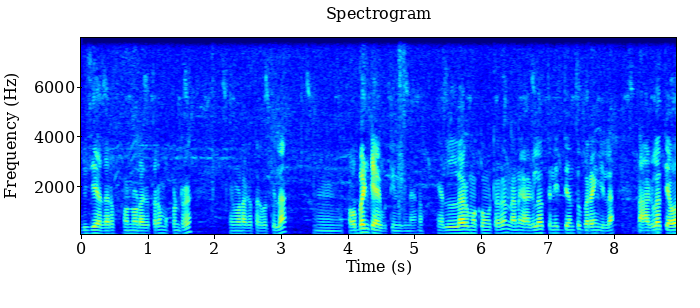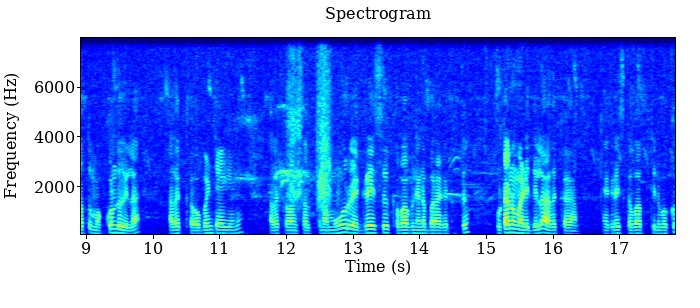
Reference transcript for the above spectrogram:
ಬ್ಯುಸಿ ಅದಾರ ಫೋನ್ ನೋಡಾಕತ್ತಾರ, ಮುಕ್ಕೊಂಡ್ರೆ ಏನು ಮಾಡಾಕತ್ತಾರ ಗೊತ್ತಿಲ್ಲ. ಒಬ್ಬಂಟಿ ಆಗ್ಬಿಟ್ಟಿನಿ ಈಗ ನಾನು. ಎಲ್ಲರೂ ಮಕ್ಕೊಂಬಿಟ್ಟಾರ ನನಗೆ ಹಗಲತ್ತು ನಿದ್ದೆ ಅಂತೂ ಬರೋಂಗಿಲ್ಲ. ನಾ ಹಗಲತ್ತು ಯಾವತ್ತೂ ಮಕ್ಕೊಂಡೂ ಇಲ್ಲ. ಅದಕ್ಕೆ ಒಬ್ಬಂಟಿ ಆಗೀನಿ. ಅದಕ್ಕೆ ಒಂದು ಸ್ವಲ್ಪ ನಮ್ಮೂರು ಎಗ್ ರೈಸ್ ಕಬಾಬ್ ನೆನಪು ಬರಾಕತ್ತಿತ್ತು. ಊಟನೂ ಮಾಡಿದ್ದಿಲ್ಲ, ಅದಕ್ಕೆ ಎಗ್ ರೈಸ್ ಕಬಾಬ್ ತಿನ್ಬೇಕು.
